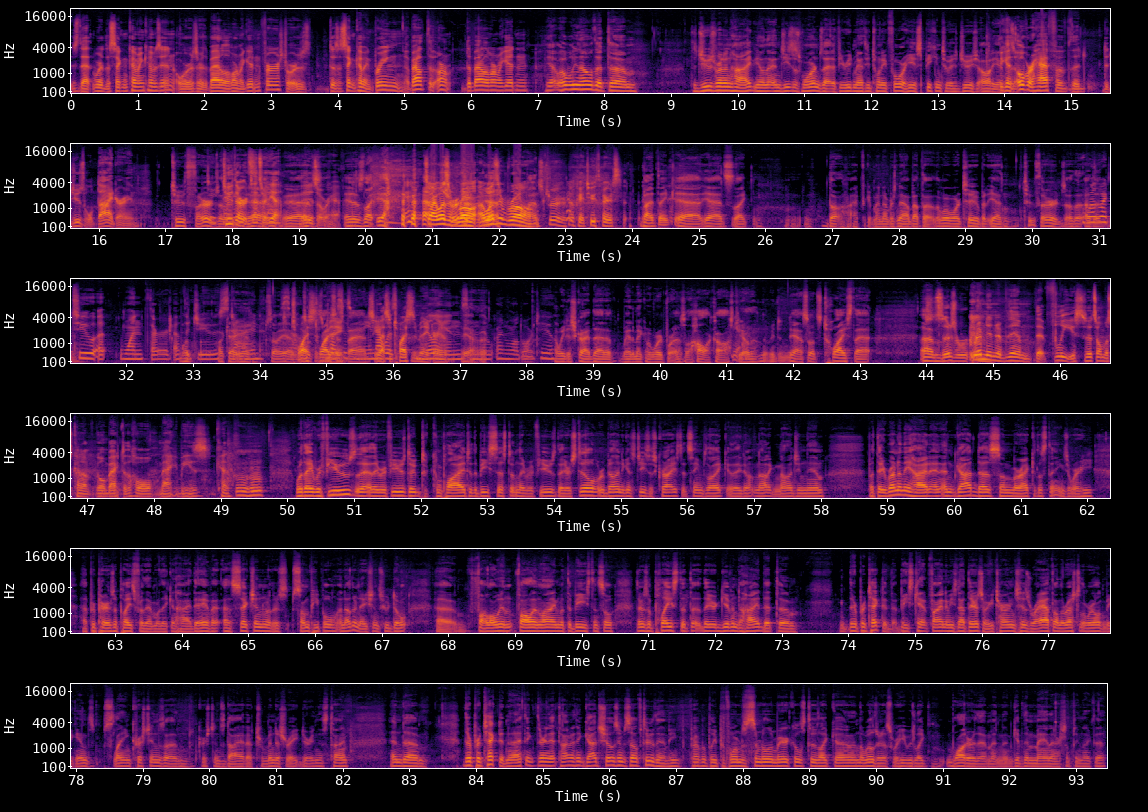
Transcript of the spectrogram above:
is that where the second coming comes in, or is there the battle of Armageddon first, or is does the second coming bring about the Ar- the battle of Armageddon? Yeah, well, we know that um, the Jews run and hide, you know, and Jesus warns that if you read Matthew 24, he is speaking to his Jewish audience. Because And over half of the the Jews will die during. two thirds, Two thirds, that's right, yeah. That it's- over half. It is like, yeah, So I wasn't True, wrong. I yeah. wasn't wrong. that's true. Okay, two thirds. But I think, yeah, yeah, it's like, the, I forget my numbers now about the, the World War II, but yeah, two thirds of the of World the, War II, uh, one third of One- the Jews okay, yeah. died. So yeah, So Twice so as twice as as bad. many, So that yeah, so twice as many drowned. millions Yeah, in, that- the, in World War II. And we describe that, uh, we had to make a word for it as a Holocaust. You Yeah. know, that we did, yeah, so it's twice that. so Um, there's a remnant of them that flees. So it's almost kind of going back to the whole Maccabees kind of. hmm Where they refuse, they, refuse to, to comply to the beast system. They refuse. They are still rebelling against Jesus Christ. It seems like they don't not acknowledging Him, but they run and they hide. And, and God does some miraculous things where He uh, prepares a place for them where they can hide. They have a, a section where there's some people in other nations who don't uh, follow in fall in line with the beast, and so there's a place that the, they are given to hide that. Um, they're protected. The beast can't find him. He's not there, so he turns his wrath on the rest of the world and begins slaying Christians. Uh, Christians die at a tremendous rate during this time, and um, they're protected. And I think during that time, I think God shows Himself to them. He probably performs similar miracles to like uh, in the wilderness, where He would like water them and, and give them manna or something like that.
